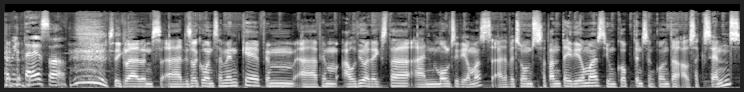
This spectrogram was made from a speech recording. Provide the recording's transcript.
que m'interessa. Sí, clar, doncs uh, des del començament que fem, uh, fem àudio a text en molts idiomes, uh, de fet són uns 70 idiomes i un cop tens en compte els accents,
